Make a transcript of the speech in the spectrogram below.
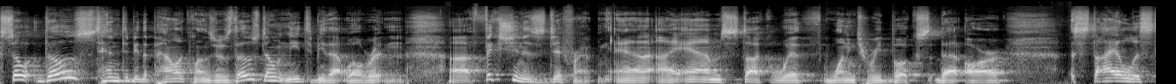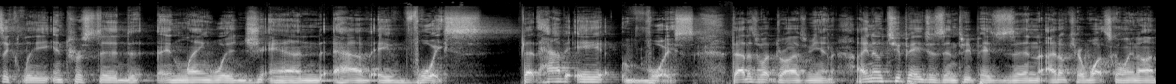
So those tend to be the palate cleansers. Those don't need to be that well written. Uh, fiction is different, and I am stuck with wanting to read books that are stylistically interested in language and have a voice that have a voice. That is what drives me in. I know two pages in, three pages in, I don't care what's going on.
